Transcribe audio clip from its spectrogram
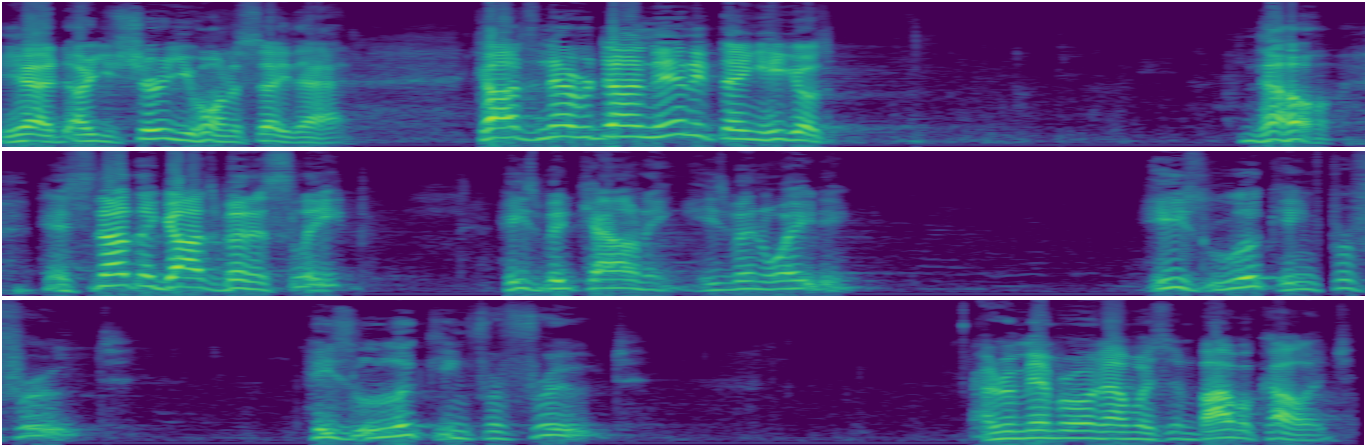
yeah, are you sure you want to say that? God's never done anything. He goes, No, it's not that God's been asleep. He's been counting, He's been waiting. He's looking for fruit. He's looking for fruit. I remember when I was in Bible college,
